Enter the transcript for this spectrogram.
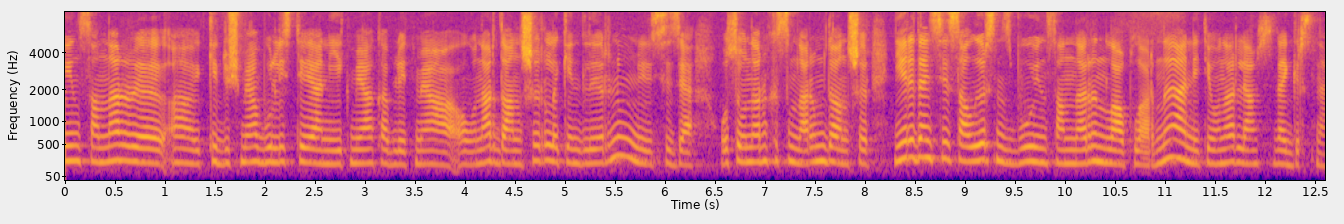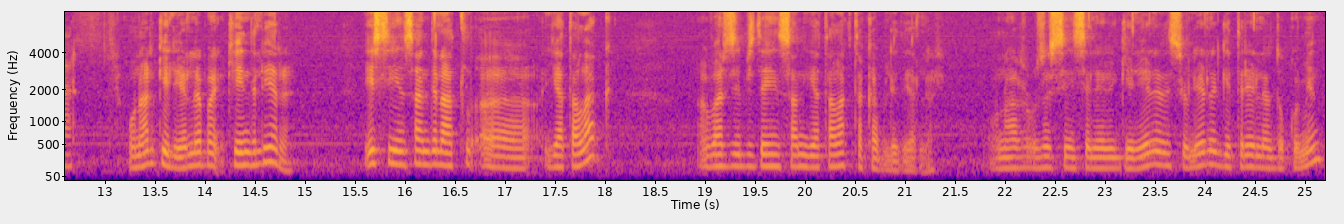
инсандар санар ки дүшмә бүлісте, яғни екмә кабілетмә, онар данышырлы кенділерін сізе, осы онарын қысымларым данышыр. Нереден сіз алырсыңыз бұл инсанларын лапларыны, әне те онар ләм сізде кірсінер? Онар келерлі кенділері. Если инсан дел яталак, варзи бізде инсан яталак та кабіледерлер. Онар уже сенселері келерлер, сөйлерлер, документ.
